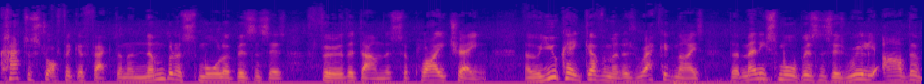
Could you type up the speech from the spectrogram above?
catastrophic effect on a number of smaller businesses further down the supply chain. Now, the UK government has recognised that many small businesses really are the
